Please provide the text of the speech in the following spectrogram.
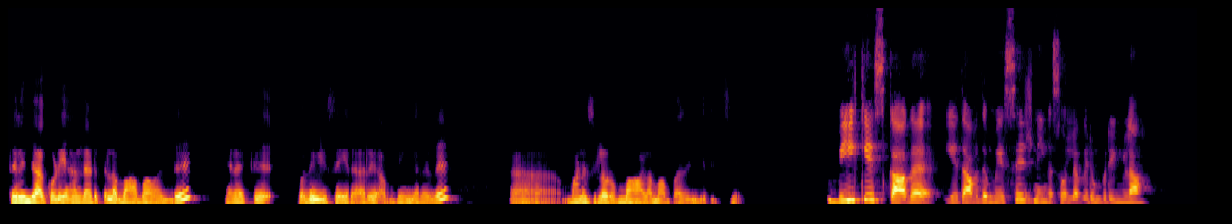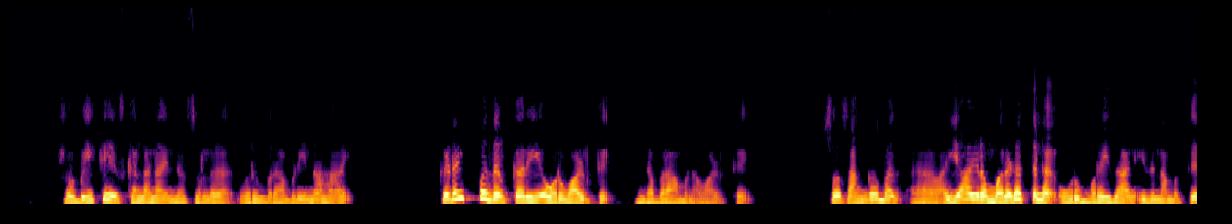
தெரிஞ்சா கூட அந்த இடத்துல பாபா வந்து எனக்கு உதவி செய்கிறாரு அப்படிங்கிறது மனசுல ரொம்ப ஆழமா பதிஞ்சிருச்சு. பிகேஸ்க்காக ஏதாவது மெசேஜ் நீங்க சொல்ல விரும்புறீங்களா? ஸோ பிகேஎஸ்க்கெல்லாம் நான் என்ன சொல்ல விரும்புகிறேன் அப்படின்னா கிடைப்பதற்கரிய ஒரு வாழ்க்கை இந்த பிராமண வாழ்க்கை. ஸோ சங்கம ஐயாயிரம் வருடத்தில் ஒரு முறை தான் இது நமக்கு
